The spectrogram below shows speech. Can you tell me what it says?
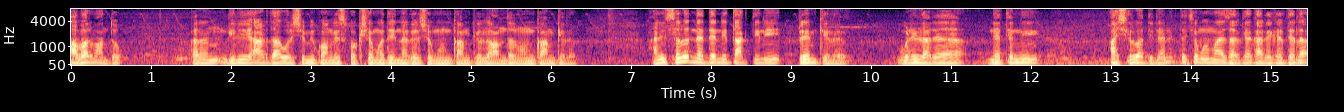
आभार मानतो. कारण गेली आठ दहा वर्ष मी काँग्रेस पक्षामध्ये नगरसेवक म्हणून काम केलं आमदार म्हणून काम केलं. आणि सर्वच नेत्यांनी ताकदीने प्रेम केलं. वडीलधाऱ्या नेत्यांनी आशीर्वाद दिले आणि त्याच्यामुळे माझ्यासारख्या कार्यकर्त्याला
